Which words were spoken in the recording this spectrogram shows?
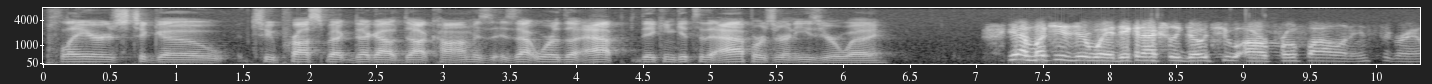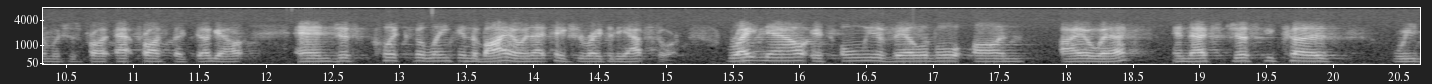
players to go to prospectdugout.com. Is is that where the app they can get to the app, or is there an easier way? Yeah, much easier way. They can actually go to our profile on Instagram, which is pro- at Prospect Dugout, and just click the link in the bio, and that takes you right to the App Store. Right now, it's only available on iOS, and that's just because we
